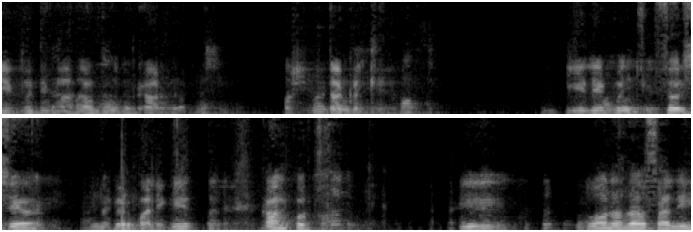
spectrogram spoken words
एकमध्ये माझा उमेदवारी अर्ज दाखल केला. गेले पंचवीस वर्ष नगरपालिकेत काम करतो. ही दोन हजार साली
